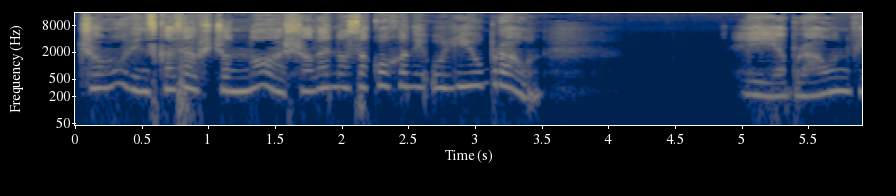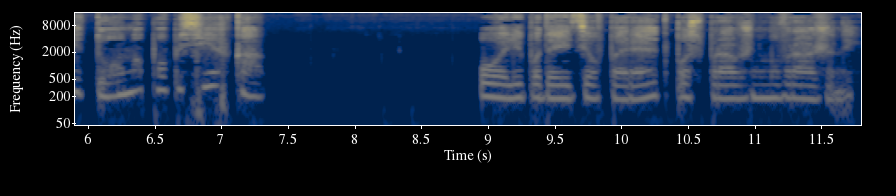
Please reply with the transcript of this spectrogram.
Чому він сказав, що Ноа шалено закоханий у Лію Браун? Лія Браун відома поп-зірка. Олі подається вперед, по справжньому вражений.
